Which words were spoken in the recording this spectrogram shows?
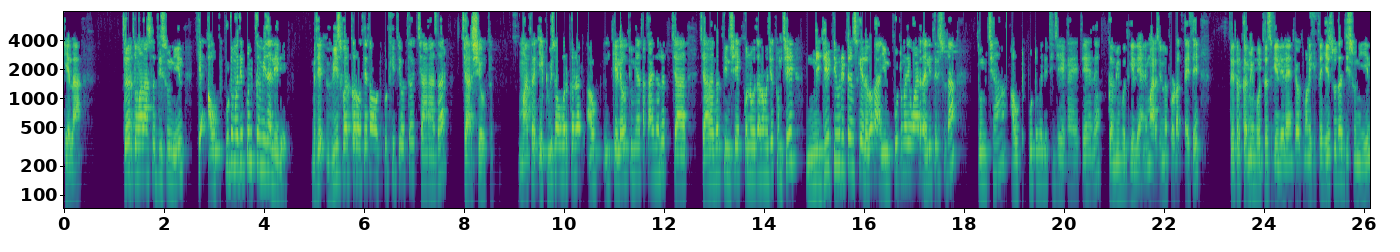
केला तर तुम्हाला असं दिसून येईल की आउटपुटमध्ये पण कमी झालेली आहे. म्हणजे वीस वर्कर होते तर आउटपुट किती होतं? चार हजार चारशे होतं. मात्र एकविसावा वर्कर आउट केल्यावर तुम्ही आता काय झालं? चार चार हजार तीनशे एकोणनव्वद झाला म्हणजे तुमचे निगेटिव्ह रिटर्न्स केलं. बघा इनपुटमध्ये वाढ झाली तरी सुद्धा तुमच्या आउटपुटमध्ये जे काय आहे ते कमी होत गेले आणि मार्जिनल प्रोडक्ट आहे ते ते तर कमी होतच गेलेलं आहे. तेव्हा तुम्हाला इथं हे सुद्धा दिसून येईल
